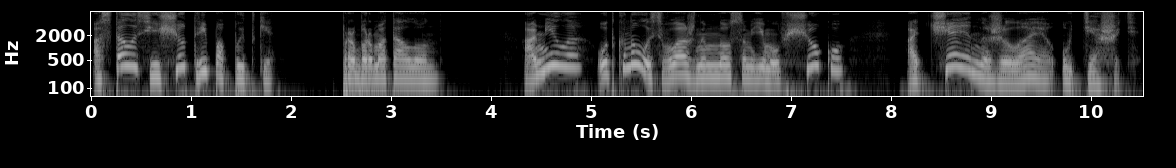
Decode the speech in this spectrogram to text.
осталось еще три попытки», — пробормотал он. А Мила уткнулась влажным носом ему в щеку, отчаянно желая утешить.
